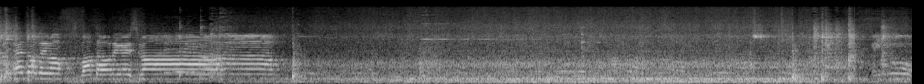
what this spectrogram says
ありがとうございま。たお願いします。はいよ。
